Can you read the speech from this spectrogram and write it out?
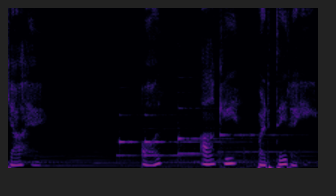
क्या है? और आगे बढ़ते रहे।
